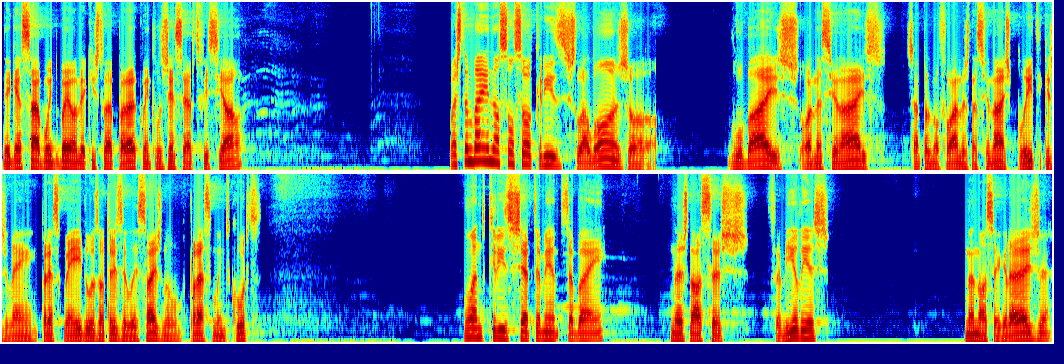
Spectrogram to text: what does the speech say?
Ninguém sabe muito bem onde é que isto vai parar com a inteligência artificial. Mas também não são só crises lá longe, ou globais, ou nacionais, já para não falar nas nacionais, políticas, vem, parece que vem aí duas ou três eleições no prazo muito curto. Um ano de crise, certamente, também nas nossas famílias, na nossa igreja,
